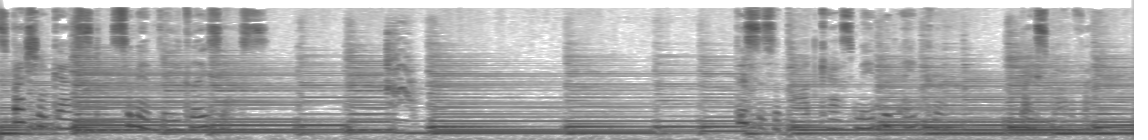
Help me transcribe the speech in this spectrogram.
special guest Samantha Iglesias. This is a podcast made with Anchor by Spotify.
